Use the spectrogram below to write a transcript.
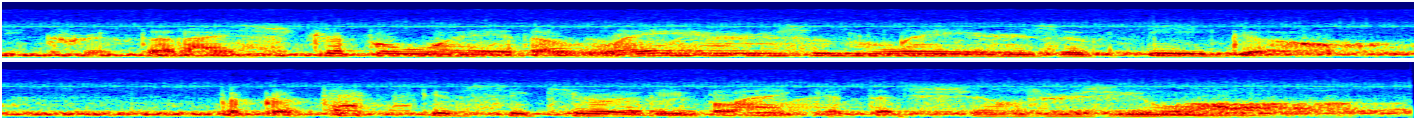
secret that I strip away the layers and layers of ego, the protective security blanket that shelters you all.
